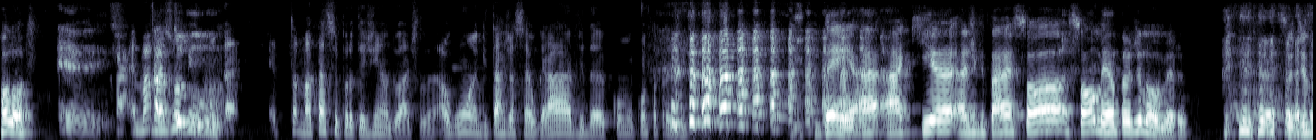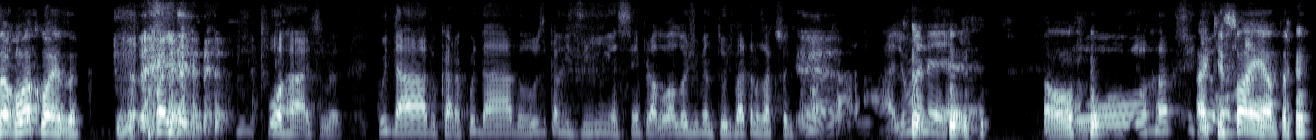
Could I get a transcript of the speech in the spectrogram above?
rolou. É, ah, mas, tá mas uma pergunta, é, tá, mas tá se protegendo, Atila? Alguma guitarra já saiu grávida? Como, conta pra gente. Bem, a, aqui as guitarras só, só aumentam de número. Isso diz alguma coisa. Olha aí. Porra, Atila. Cuidado, cara, cuidado. Use camisinha sempre. Alô, alô, juventude. Vai transar com sua guitarra. É. Caralho, mané. Então, Porra. Aqui e, só mas, entra.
